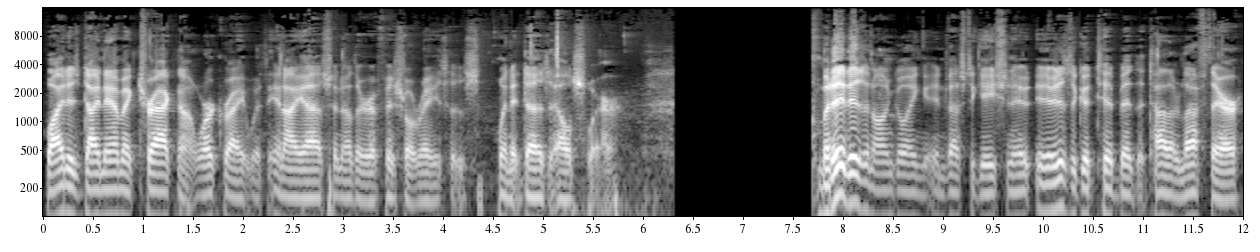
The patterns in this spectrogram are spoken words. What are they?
why does dynamic track not work right with NIS and other official races when it does elsewhere? But it is an ongoing investigation. It, it is a good tidbit that Tyler left there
